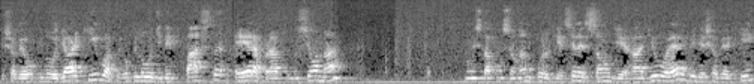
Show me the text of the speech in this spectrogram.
Deixa eu ver o upload de arquivo, o upload de pasta era para funcionar. Não está funcionando por quê? Seleção de rádio web, deixa eu ver aqui.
